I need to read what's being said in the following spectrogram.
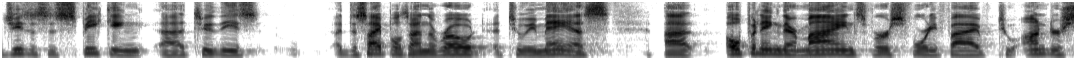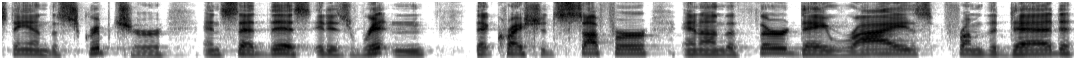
Jesus is speaking uh, to these disciples on the road to Emmaus, uh, opening their minds, verse 45, to understand the scripture, and said this It is written that Christ should suffer and on the third day rise from the dead,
